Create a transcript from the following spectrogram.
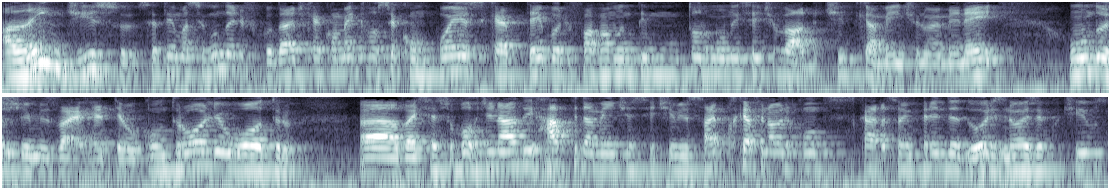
Além disso, você tem uma segunda dificuldade que é como é que você compõe esse cap table de forma a manter todo mundo incentivado. Tipicamente no M&A, um dos times vai reter o controle, o outro uh, vai ser subordinado e rapidamente esse time sai, porque afinal de contas esses caras são empreendedores, não executivos.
